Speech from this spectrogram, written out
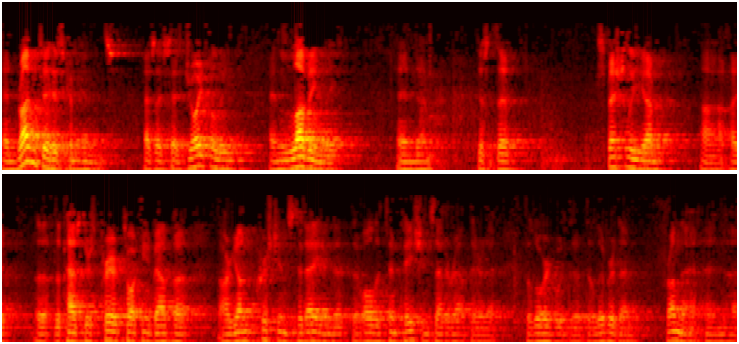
and run to his commandments, as I said, joyfully and lovingly. And um, just uh, especially um, uh, I, uh, the pastor's prayer talking about uh, our young Christians today and that all the temptations that are out there, that the Lord would uh, deliver them from that. And, uh,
